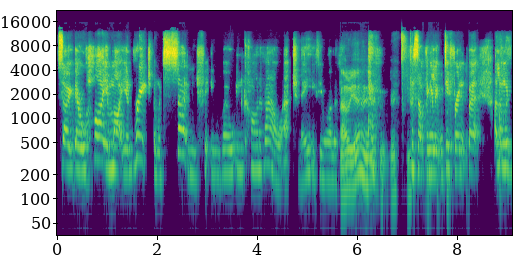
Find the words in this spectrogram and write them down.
So they're all high and mighty and rich and would certainly fit in well in Carnival, actually, if you are looking Oh yeah, yeah. For something a little different. But along with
